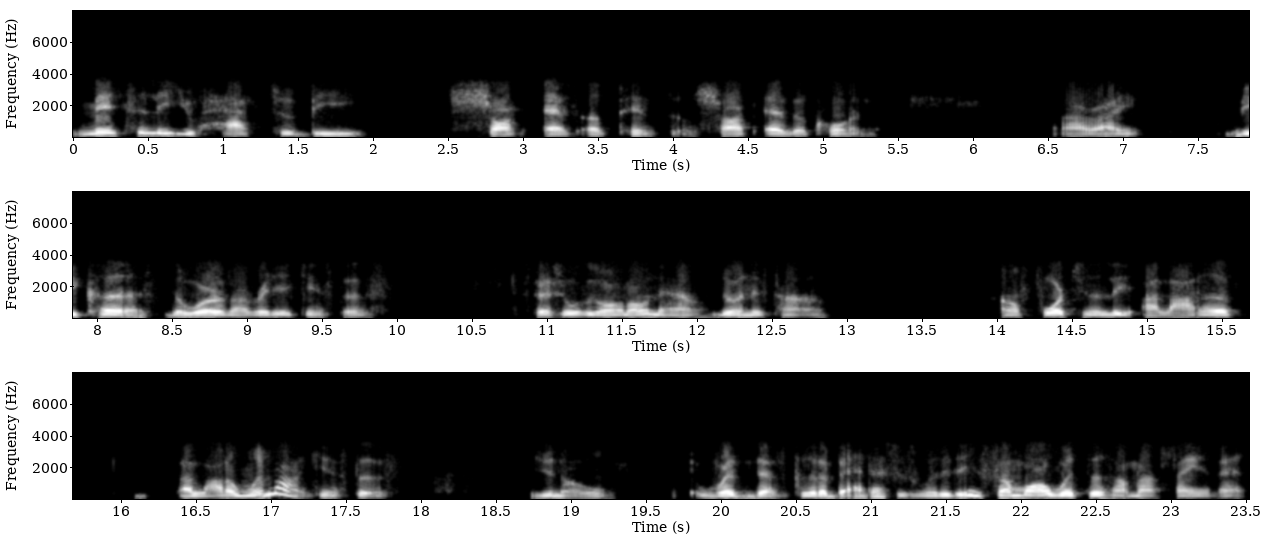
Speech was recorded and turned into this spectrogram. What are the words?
Mentally, you have to be sharp as a pencil, sharp as a corner. All right because the world's already against us, especially what's going on now during this time. Unfortunately, a lot of a lot of women are against us. You know, whether that's good or bad, that's just what it is. Some are with us. I'm not saying that,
